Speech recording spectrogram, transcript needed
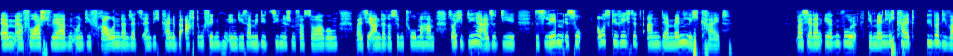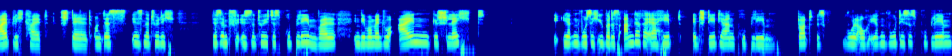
ähm, erforscht werden und die Frauen dann letztendlich keine Beachtung finden in dieser medizinischen Versorgung, weil sie andere Symptome haben. Solche Dinge, also, die das Leben ist so ausgerichtet an der Männlichkeit was ja dann irgendwo die Männlichkeit über die Weiblichkeit stellt. Und das ist natürlich das ist natürlich das Problem, weil in dem Moment, wo ein Geschlecht irgendwo sich über das andere erhebt, entsteht ja 'n Problem. Dort ist wohl auch irgendwo dieses Problem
